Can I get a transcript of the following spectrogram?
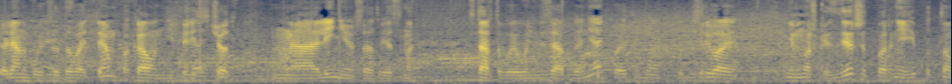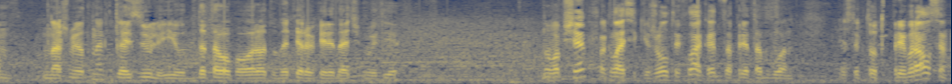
Толян будет задавать темп, пока он не пересечет а, линию, соответственно. Стартовую его нельзя обгонять, поэтому, подозреваю, немножко сдержит парней и потом нажмет на газюлю и вот до того поворота, до первой передачи будет ехать. Но вообще, по классике, желтый флаг это запрет обгона. Если кто-то прибрался,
